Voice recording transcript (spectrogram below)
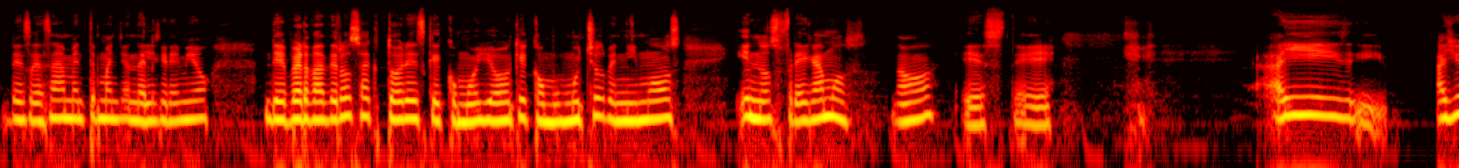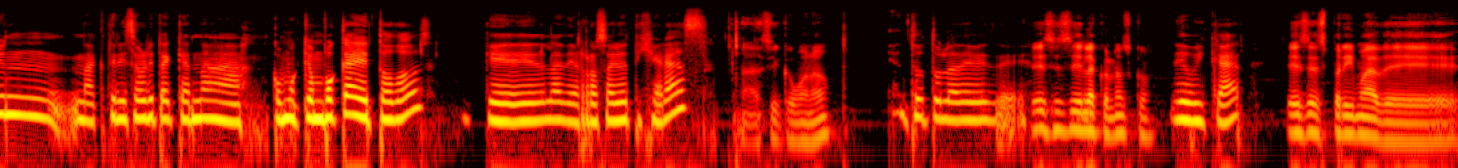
desgraciadamente, manchan el gremio de verdaderos actores que como yo, que como muchos venimos y nos fregamos, ¿no? Este, hay, hay un- una actriz ahorita que anda como que en boca de todos, que es la de Rosario Tijeras. Así como no. Tú, tú la debes de, Sí, sí, sí, la conozco. de ubicar. Sí, esa es prima de,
